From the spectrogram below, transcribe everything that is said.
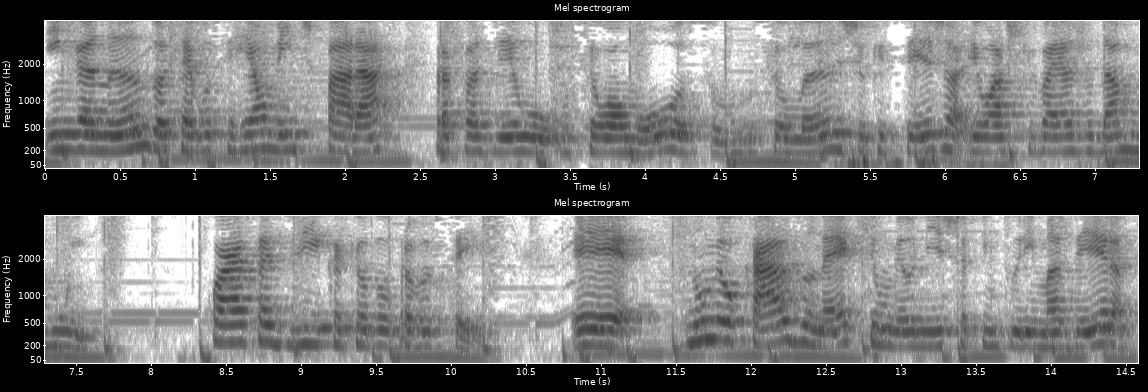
enganando até você realmente parar para fazer o, o, seu almoço, o seu lanche, o que seja, eu acho que vai ajudar muito. Quarta dica que eu dou para vocês. É, no meu caso, né, que o meu nicho é pintura em madeira,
